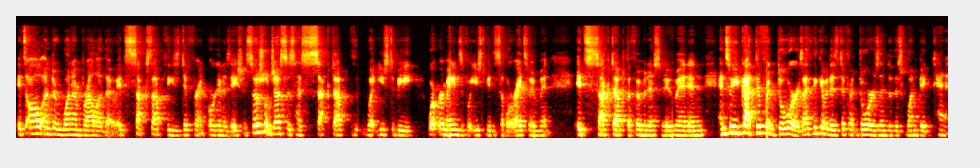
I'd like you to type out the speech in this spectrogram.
It's all under one umbrella though. It sucks up these different organizations. Social justice has sucked up what used to be what remains of what used to be the civil rights movement. It's sucked up the feminist movement. And and so you've got different doors. I think of it as different doors into this one big tent.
